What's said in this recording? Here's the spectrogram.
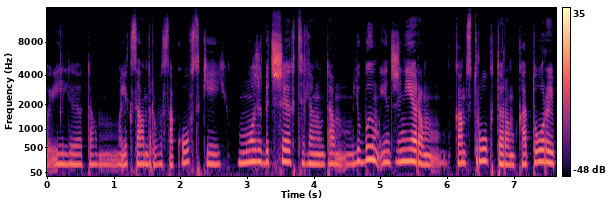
или там Александр Высоковский, может быть, Шехтелем, там любым инженером, конструктором, который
